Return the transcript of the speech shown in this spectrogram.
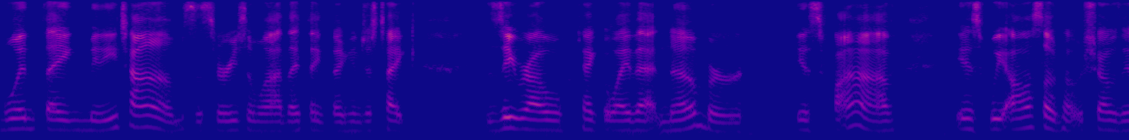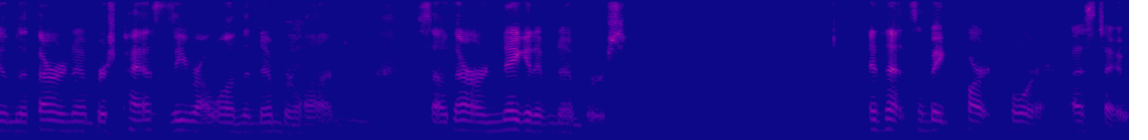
One thing many times is the reason why they think they can just take zero, take away that number is five, is we also don't show them that there are numbers past zero on the number line. So there are negative numbers. And that's a big part for us too.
